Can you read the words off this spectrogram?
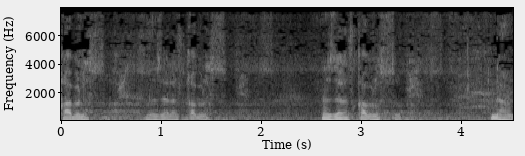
قبل الصبح نزلت قبل الصبح نزلت قبل الصبح. نعم.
